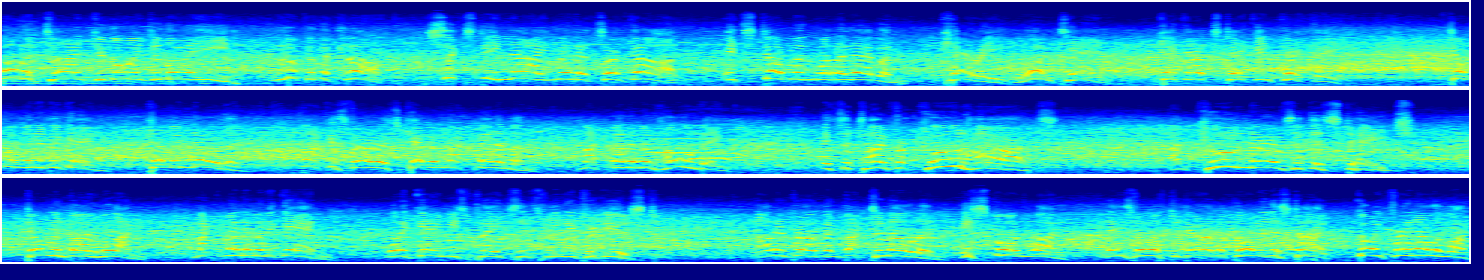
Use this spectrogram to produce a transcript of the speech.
What a time to go into the lead. Look at the clock. 69 minutes are gone. It's Dublin 111. Kerry 110. Kickouts taken quickly. Dublin with it again. Kevin Nolan. Back as far as Kevin McManamon. McManamon holding. It's a time for cool hearts and cool nerves at this stage. Dublin by one. McManamon again. What a game he's played since being introduced. Alan Brogan back to Nolan. He scored one. Lays one off to Darragh Macauley this time. Going for another one.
